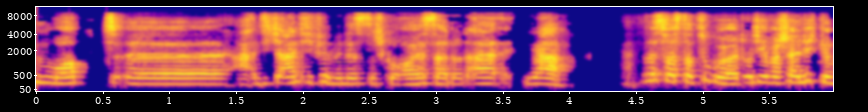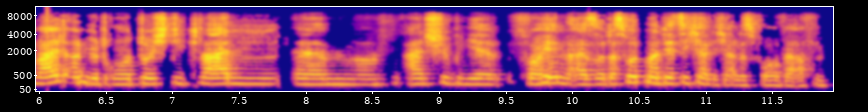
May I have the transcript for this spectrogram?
gemobbt, äh, dich antifeministisch geäußert und äh, ja, alles was dazugehört und ihr wahrscheinlich Gewalt angedroht durch die kleinen ähm, Einschübe hier vorhin. Also das wird man dir sicherlich alles vorwerfen.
